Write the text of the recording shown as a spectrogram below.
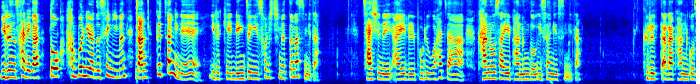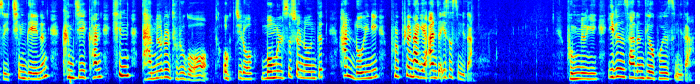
이런 사례가 또 한 번이라도 생기면 난 끝장이네 이렇게 냉정히 소리치며 떠났습니다. 자신의 아이를 보려고 하자 간호사의 반응도 이상했습니다. 그를 따라 간 곳의 침대에는 큼직한 흰 담요를 두르고 억지로 몸을 쑤셔 놓은 듯 한 노인이 불편하게 앉아 있었습니다. 분명히 이른 살은 되어 보였습니다.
